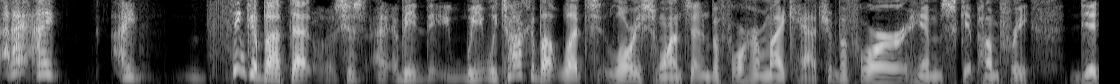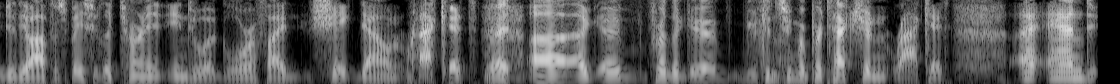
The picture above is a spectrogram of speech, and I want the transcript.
I, I I think about that. Just I mean, we we talk about what Lori Swanson and before her Mike Hatch and before him Skip Humphrey did to the office, basically turn it into a glorified shakedown racket, Right. Uh, uh, for the uh, consumer protection racket, uh, and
